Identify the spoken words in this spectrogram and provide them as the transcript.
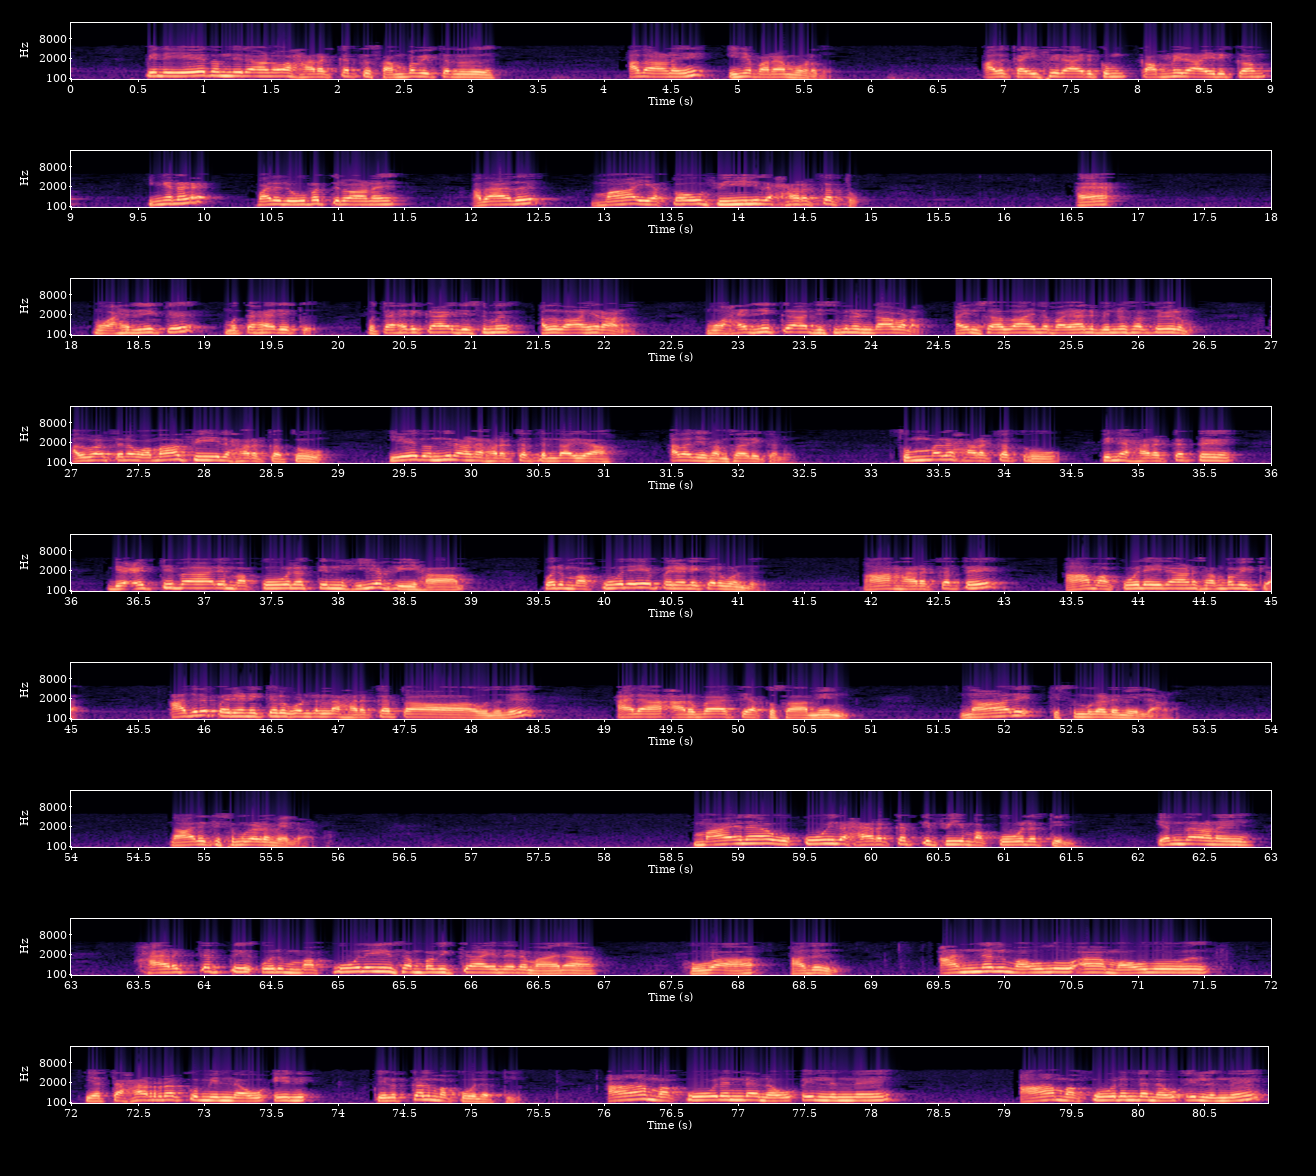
പിന്നെ ഏതൊന്നിലാണോ ഹരക്കത്ത് സംഭവിക്കുന്നത്? അതാണ് ഇനി പറയാൻ പോണത്. അത് കൈഫിലായിരിക്കും കമ്മിലായിരിക്കും. ഇങ്ങനെ പല രൂപത്തിലുമാണ്. അതായത് മാ യക്കൗ ഫീൽ ഹറക്കത്തു. മുഹരിക്ക് മുത്തഹരിക്ക് മുത്തഹരിക്കായ ജിസ്മ് അത് വാഹിറാണ് മുഹരിക്ക് ആ ജിസ്മിൽ ഉണ്ടാവണം അതിൻഷാല്ല അതിന്റെ ബയാന് പിന്നെ സ്ഥലത്ത് വരും. അതുപോലെ തന്നെ ഒമാഫിയിൽ ഹറക്കത്തു ഏതൊന്നിലാണ് ഹറക്കത്ത് ഉണ്ടാകുക അതാ ഞാൻ സംസാരിക്കണം സുമ്മൽ ഹറക്കത്തു പിന്നെ ഹറക്കത്ത് ബിഅ്തിബാരി മക്കൂലത്തിൻ ഹിയ ഫീഹ. ഒരു മക്കൂലയെ പരിഗണിക്കൽ കൊണ്ട് ആ ഹറക്കത്ത് ആ മക്കൂലയിലാണ് സംഭവിക്കുക. അതിനെ പരിഗണിക്കൽ കൊണ്ടുള്ള ഹർക്കത്താവുന്നത് അല അർബാത്തി അക്സാമിൻ. നാല് കിസ്മുകളുടെ മേലാണ്. നാല് കിസ്മുകളുടെ മേലാണ്. മായന ഉക്കൂയിൽ ഹരക്കത്തി ഫി മക്കൂലത്തിൻ. എന്താണ്? ഹരക്കത്ത് ഒരു മക്കൂലയിൽ സംഭവിക്കുക എന്നതിന് മാന ഹുവ അത്. അന്നൽ മൗലു ആ മൗലു ഇൻ തിൽക്കൽ മക്കൂലത്തി. ആ മക്കൂലിന്റെ നൗയിൽ നിന്ന് ആ മക്കൂലിന്റെ നൗയിൽ നിന്ന്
